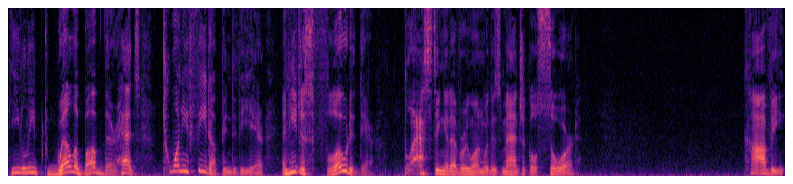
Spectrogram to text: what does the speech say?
He leaped well above their heads, 20 feet up into the air, and he just floated there, blasting at everyone with his magical sword. Kavi,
